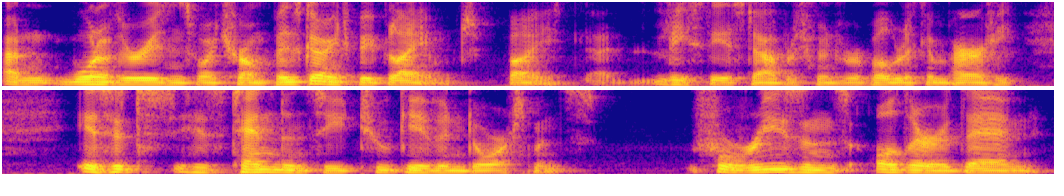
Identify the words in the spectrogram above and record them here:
and one of the reasons why Trump is going to be blamed by at least the establishment Republican Party is it's his tendency to give endorsements for reasons other than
